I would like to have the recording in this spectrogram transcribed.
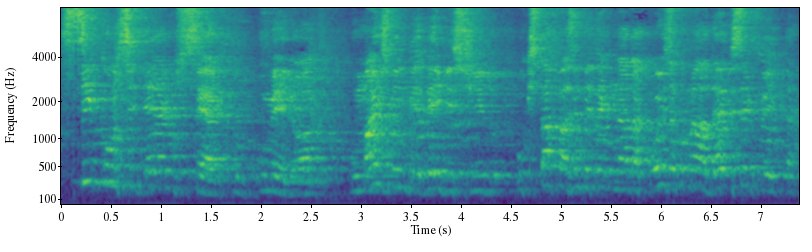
se considera o certo, o melhor, o mais bem vestido, o que está fazendo determinada coisa como ela deve ser feita,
